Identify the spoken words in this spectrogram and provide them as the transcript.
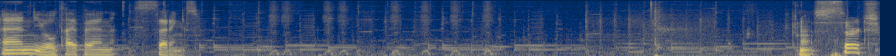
and you will type in settings. Gonna search.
